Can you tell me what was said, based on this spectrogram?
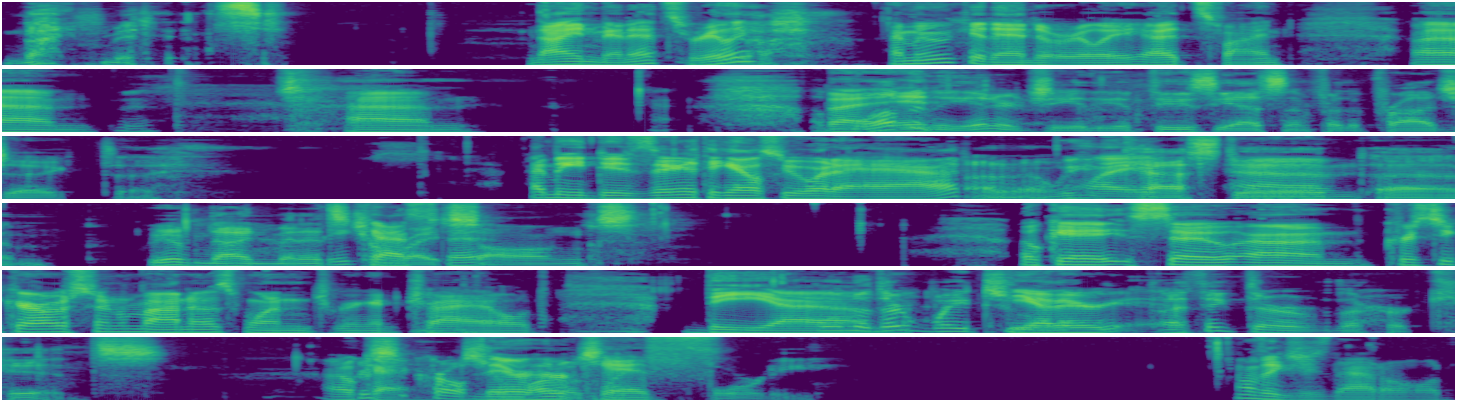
nine minutes. Nine minutes, really? Yeah. I mean, we could end early. That's fine. Um, um, I'm loving it- the energy, the enthusiasm for the project. Uh, I mean, is there anything else we want to add? I don't know. We Like, cast it. um, Um, we have nine minutes to write it. songs. Okay, so um, Christy Carlson Romano's one drinking child. The um, well, no, they're way too. the old. other I think they're they're her kids. okay, Christy Carlson they're her Romano's like kids. Forty. I don't think she's that old.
